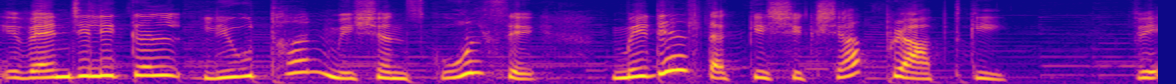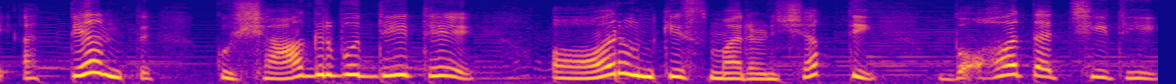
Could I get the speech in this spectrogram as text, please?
evangelical Lutheran mission school से मिडिल तक की शिक्षा प्राप्त की। वे अत्यंत कुशाग्र बुद्धि थे और उनकी स्मरण शक्ति बहुत अच्छी थी।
